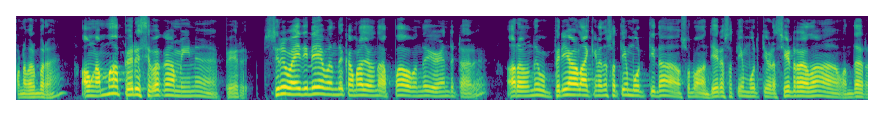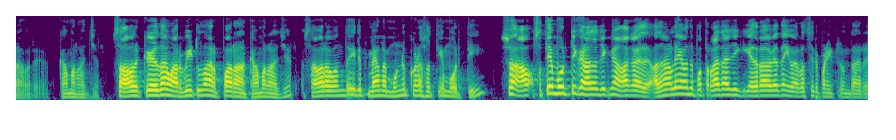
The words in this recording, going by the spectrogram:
பண்ண விரும்புகிறேன் அவங்க அம்மா பேர் சிவகாமின்னு பேர். சிறு வயதிலே வந்து கமலாஜர் வந்து அப்பாவை வந்து இழந்துட்டார். அவரை வந்து பெரிய ஆளாக்கினது சத்தியமூர்த்தி தான் சொல்லுவான் தீர சத்தியமூர்த்தியோட சீடராக தான் வந்தார் அவர் காமராஜர். ஸோ அவருக்கு தான் அவர் வீட்டில் தான் இருப்பாராம் காமராஜர். ஸோ அவரை வந்து இதுக்கு மேலே முன்னுக்கான சத்தியமூர்த்தி. ஸோ சத்தியமூர்த்திக்கு ராஜாஜிக்கும் ஆகாது. அதனாலே வந்து பத்து ராஜாஜிக்கு எதிராகவே தான் இவர் அரசியல் பண்ணிட்டு இருந்தார்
